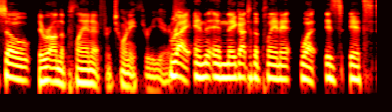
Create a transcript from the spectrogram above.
so they were on the planet for 23 years. Right. And and they got to the planet what is it's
